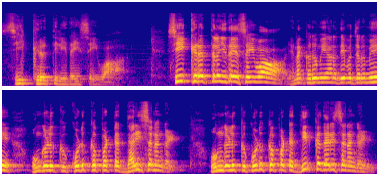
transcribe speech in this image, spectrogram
சீக்கிரத்தில் இதை செய்வார். சீக்கிரத்தில் இதை செய்வார். எனக்கு அருமையான தேவஜனமே உங்களுக்கு கொடுக்கப்பட்ட தரிசனங்கள் உங்களுக்கு கொடுக்கப்பட்ட தீர்க்க தரிசனங்கள்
